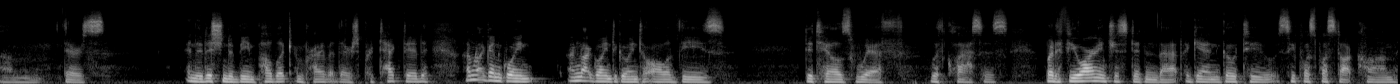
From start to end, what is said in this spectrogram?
um, there's, in addition to being public and private, there's protected. I'm not going to go in, I'm not going to go into all of these details with, with classes, but if you are interested in that, again, go to c++.com.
